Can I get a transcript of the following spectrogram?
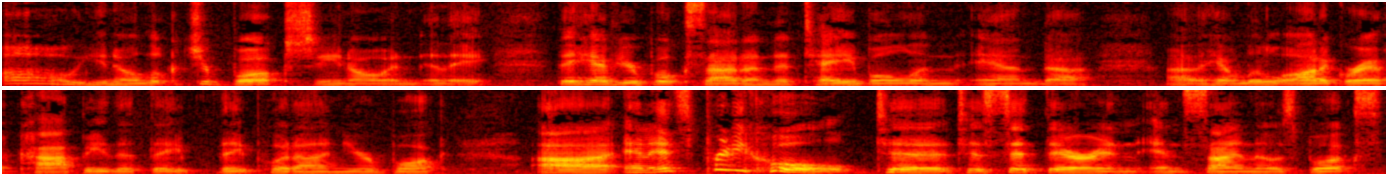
oh you know look at your books you know and, and they they have your books out on the table and and uh, uh, they have a little autographed copy that they they put on your book uh, and it's pretty cool to to sit there and, and sign those books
